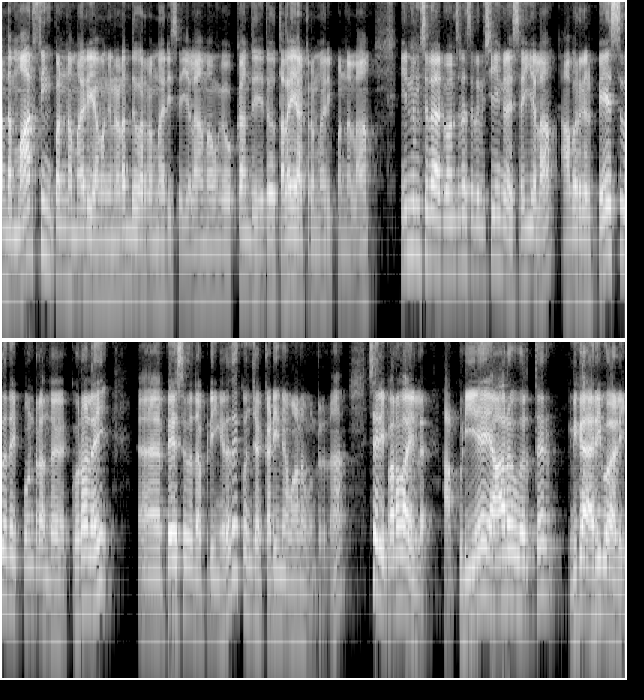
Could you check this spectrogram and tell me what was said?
அந்த மார்ஃபிங் பண்ண மாதிரி அவங்க நடந்து வர்ற மாதிரி செய்யலாம். அவங்க உட்காந்து ஏதோ தலையாட்டுற மாதிரி பண்ணலாம். இன்னும் சில அட்வான்ஸில் சில விஷயங்களை செய்யலாம். அவர்கள் பேசுவதை போன்ற அந்த குரலை பேசுவது அப்படிங்கிறது கொஞ்சம் கடினமான ஒன்று தான் சரி பரவாயில்லை. அப்படியே யாரோ ஒருத்தர் மிக அறிவாளி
